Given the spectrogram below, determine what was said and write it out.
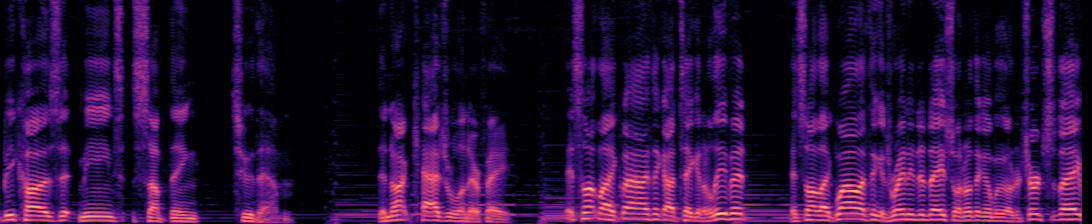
Because it means something to them. They're not casual in their faith. It's not like, well, I think I'll take it or leave it. It's not like, well, I think it's raining today, so I don't think I'm going to go to church today.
